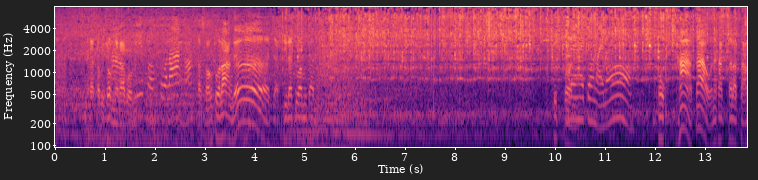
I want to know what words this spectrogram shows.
อ่านะครับท่านผู้ชมนะครับผม นี่สองตัวล่างเนาะ กับสองตัวล่างเด้อจับทีละตัวเหมือนกัน ชุดก่อนแม่ให้ตัวไหนเนาะหกห้าเก้านะครับสำหรับสาม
